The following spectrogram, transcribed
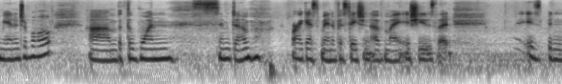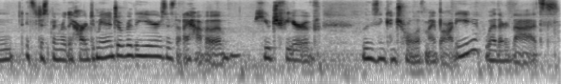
manageable. Um, but the one symptom, or I guess manifestation of my issues that has been it's just been really hard to manage over the years is that I have a huge fear of losing control of my body, whether that's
